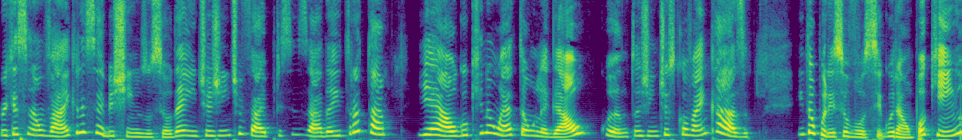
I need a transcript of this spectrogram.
porque senão vai crescer bichinhos no seu dente e a gente vai precisar daí tratar. E é algo que não é tão legal quanto a gente escovar em casa. Então, por isso, eu vou segurar um pouquinho,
